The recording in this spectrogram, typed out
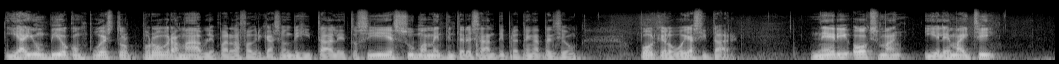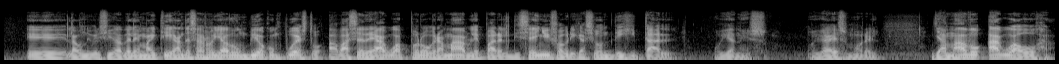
Y hay un biocompuesto programable para la fabricación digital. Esto sí es sumamente interesante y presten atención porque lo voy a citar. Neri Oxman y el MIT, eh, la Universidad del MIT, han desarrollado un biocompuesto a base de agua programable para el diseño y fabricación digital. Oigan eso, oiga eso, Morel. Llamado agua hoja.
